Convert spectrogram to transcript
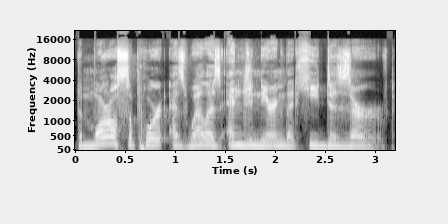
the moral support as well as engineering that he deserved.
